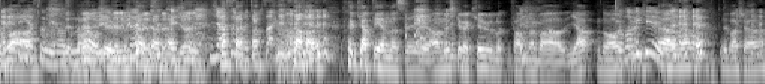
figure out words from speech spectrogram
det det som vi har som roll? det, det är det viktigaste. Gör det. Gör som du blir tillsagd. Kaptenen säger ja nu ska vi ha kul och fadderna bara ja då har vi Då har vi kul. Ja, men, det är bara att köra.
